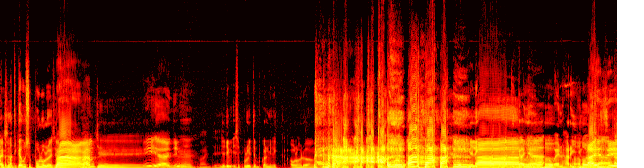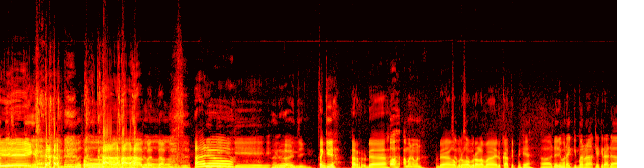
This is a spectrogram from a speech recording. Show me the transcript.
Matematika gue 10 loh SMP. Nah, kan? Anjing. Iya, anjing. Iya. Anjing. Jadi 10 itu bukan milik Allah doang. milik matematikanya UN hari juga. Oh, iya. Tapi SMP-nya. SMP. Betul. Mantap, betul. mantap. Gigi, Aduh. gigi. Aduh, Yoi. anjing. Thank you ya, Har. Udah Oh, aman-aman. udah ngobrol-ngobrol sama edukatif nih. Ya, eh, dari mana gimana kira-kira ada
